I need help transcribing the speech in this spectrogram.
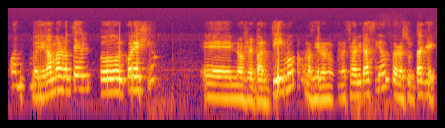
cuando llegamos al hotel, todo el colegio, eh, nos repartimos, nos dieron nuestra habitación, pero resulta que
